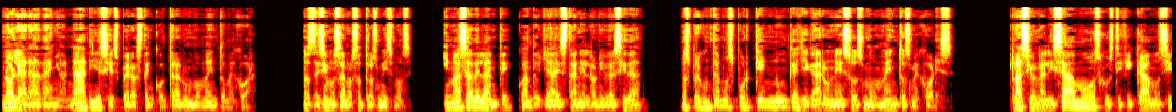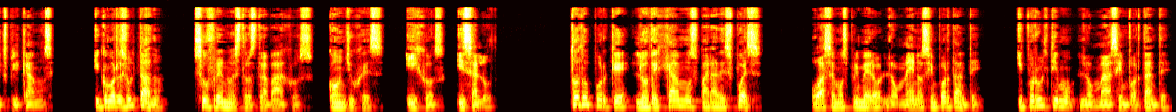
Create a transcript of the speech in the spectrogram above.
No le hará daño a nadie si espero hasta encontrar un momento mejor. Nos decimos a nosotros mismos, y más adelante, cuando ya están en la universidad, nos preguntamos por qué nunca llegaron esos momentos mejores. Racionalizamos, justificamos y explicamos, y como resultado, sufren nuestros trabajos, cónyuges, hijos y salud. Todo porque lo dejamos para después, o hacemos primero lo menos importante, y por último lo más importante,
